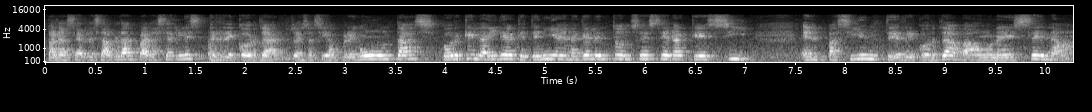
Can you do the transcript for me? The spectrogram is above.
para hacerles hablar, para hacerles recordar. Entonces hacía preguntas, porque la idea que tenía en aquel entonces era que si el paciente recordaba una escena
